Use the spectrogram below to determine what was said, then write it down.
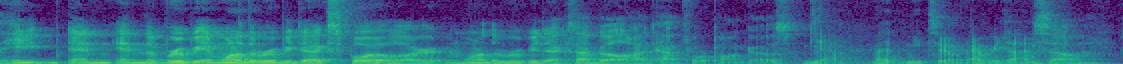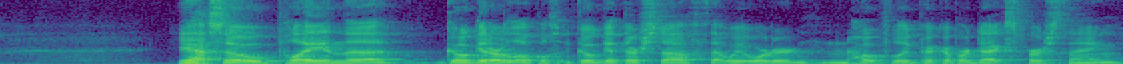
He and in the Ruby in one of the Ruby decks, spoiler alert, in one of the Ruby decks I built, I'd have four Pongos. yeah, me too. Every time. So, yeah, so play in the go get our local go get their stuff that we ordered and hopefully pick up our decks first thing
